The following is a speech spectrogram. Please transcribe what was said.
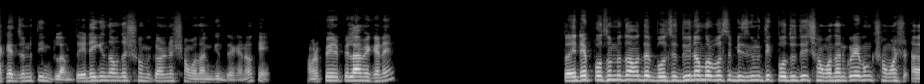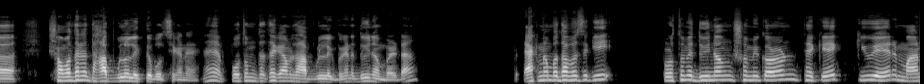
একের জন্য তিন পেলাম। তো এটাই কিন্তু আমাদের সমীকরণের সমাধান কিন্তু এখানে ওকে আমরা পেলাম এখানে। তো এটা প্রথমে তো আমাদের বলছে দুই নম্বর বলছে বীজগণিতিক পদ্ধতি সমাধান করে এবং সমাধানের ধাপগুলো লিখতে বলছে এখানে হ্যাঁ? প্রথম থেকে আমরা ধাপগুলো লিখব এখানে, দুই নম্বর এটা। এক নম্বর ধাপ হচ্ছে কি? প্রথমে দুই নং সমীকরণ থেকে কিউ এর মান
